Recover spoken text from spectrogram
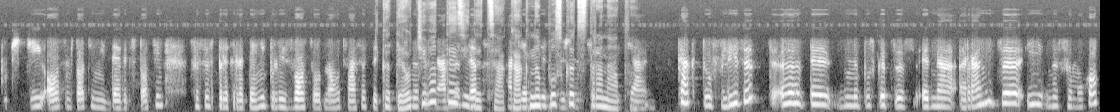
почти 800 и 900 са с прекратени производства. Отново това са Къде отиват тези деца? Как напускат страната? Както влизат, те напускат с една раница и на самоход,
